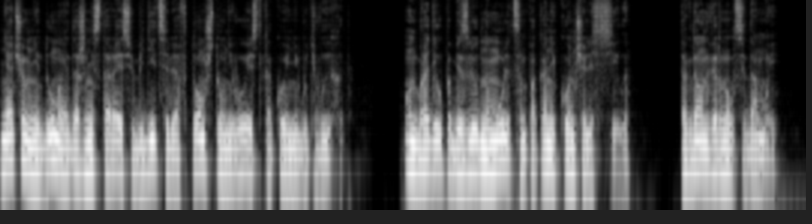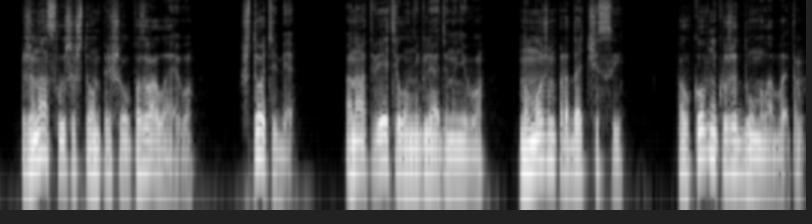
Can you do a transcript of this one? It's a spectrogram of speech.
ни о чем не думая, даже не стараясь убедить себя в том, что у него есть какой-нибудь выход. Он бродил по безлюдным улицам, пока не кончились силы. Тогда он вернулся домой. Жена, слыша, что он пришел, позвала его. «Что тебе?» Она ответила, не глядя на него. «Мы можем продать часы». Полковник уже думал об этом.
